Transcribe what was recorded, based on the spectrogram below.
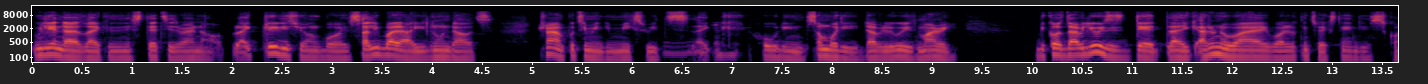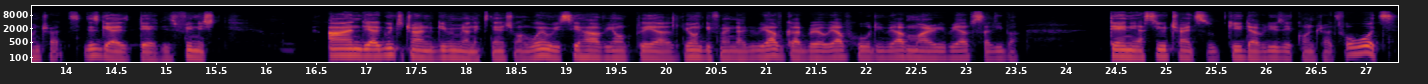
Willian that is like in his thirties right now. Like play this young boy. Saliba that you loaned out. Try and put him in the mix with mm-hmm. like mm-hmm. holding somebody. W is Mari because David Luiz is dead. Like I don't know why we're looking to extend his contract. This guy is dead. He's finished, and they are going to try and give him an extension. When we still have young players, young defenders, we have Gabriel, we have Holding, we have Mari, we have Saliba. Then you are still trying to give David Luiz a contract for what?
